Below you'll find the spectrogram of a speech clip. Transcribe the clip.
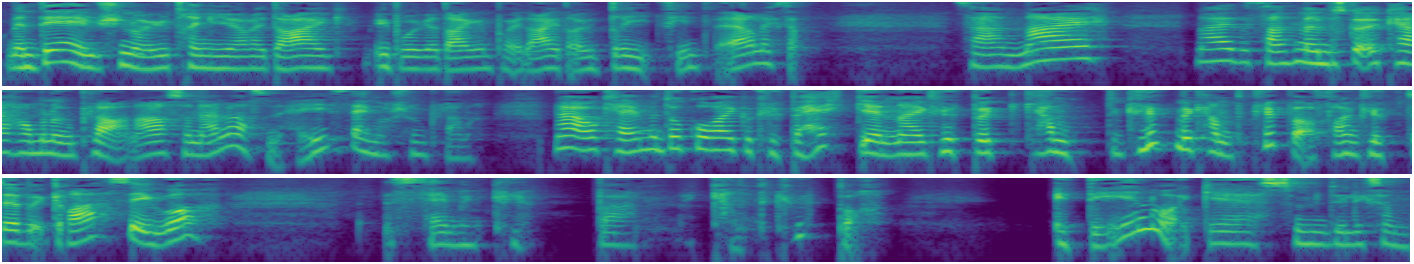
Men det er jo ikke noe jeg trenger å gjøre i dag. Jeg bruker dagen på i dag. Det er jo dritfint vær, liksom. Så jeg nei, nei, det er sant, men skal, hva, har vi noen planer sånn ellers? Nei, sier jeg har ikke noen planer. Nei, ok, men da går jeg og klipper hekken. Nei, jeg klipper kant, klipp med kantklipper, for han klippet gresset i går. Sier vi klippe med kantklipper? Er det noe som du liksom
